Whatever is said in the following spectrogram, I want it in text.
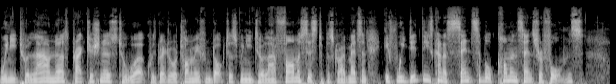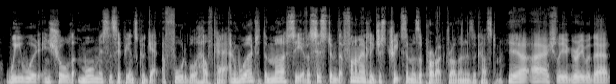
We need to allow nurse practitioners to work with greater autonomy from doctors. We need to allow pharmacists to prescribe medicine. If we did these kind of sensible, common sense reforms, we would ensure that more Mississippians could get affordable health care and weren't at the mercy of a system that fundamentally just treats them as a product rather than as a customer. Yeah, I actually agree with that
